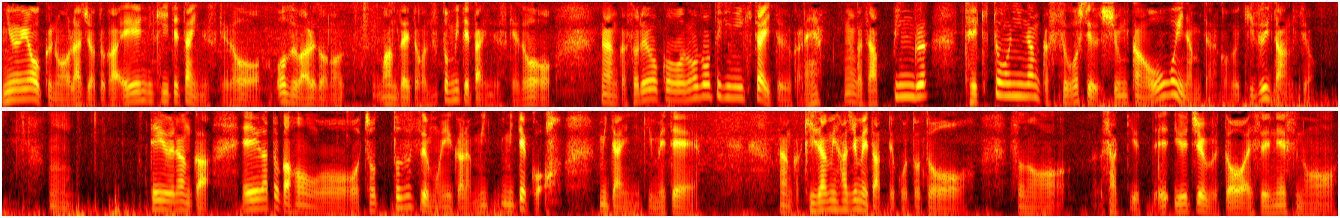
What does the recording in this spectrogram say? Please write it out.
ニューヨークのラジオとか永遠に聞いてたいんですけど、オズワルドの漫才とかずっと見てたいんですけど、なんかそれをこう、能動的に行きたいというかね、なんかザッピング、適当になんか過ごしてる瞬間多いなみたいなことに気づいたんですよ。うん。っていうなんか映画とか本をちょっとずつでもいいから見てこう、みたいに決めて、なんか刻み始めたってことと、その、さっき言って YouTube と SNS の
